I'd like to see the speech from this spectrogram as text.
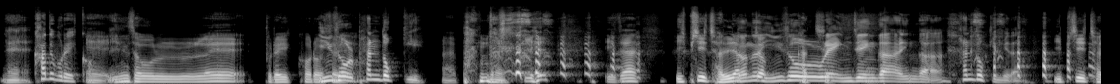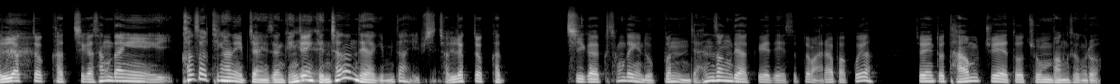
네. 카드 breaker. 예, 네. 인서울의 breaker로 인서울 판독기. 아, 판독기 이제 입시 전략적 너는 인서울의 인재인가 아닌가 한도끼입니다. 입시 전략적 가치가 상당히 컨설팅하는 입장에서는 굉장히 예. 괜찮은 대학입니다. 입시 전략적 가 치가 상당히 높은 이제 한성대학교에 대해서 좀 알아봤고요. 저희는 또 다음 주에 또 좋은 방송으로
